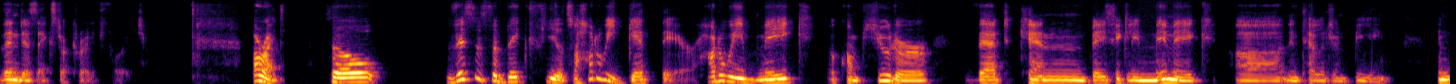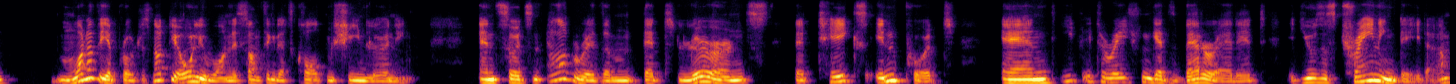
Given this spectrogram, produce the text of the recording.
then there's extra credit for it. All right, so this is the big field. So how do we get there? How do we make a computer that can basically mimic uh, an intelligent being. And one of the approaches, not the only one, is something that's called machine learning. And so it's an algorithm that learns, that takes input, and each iteration gets better at it. It uses training data,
